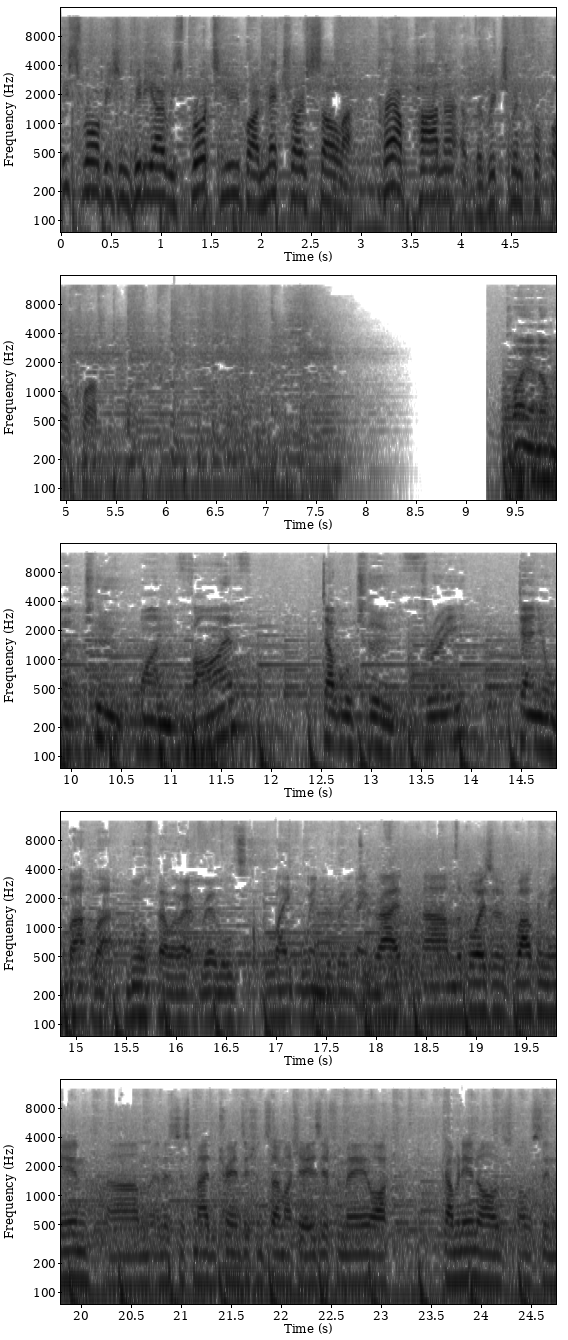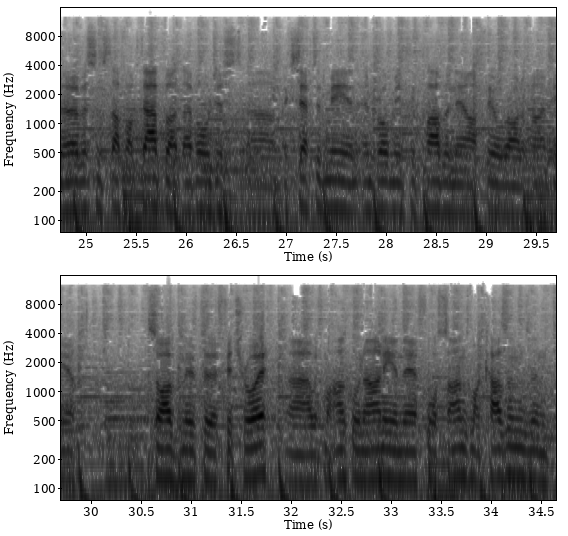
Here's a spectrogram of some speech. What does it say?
This Raw Vision video is brought to you by Metro Solar, proud partner of the Richmond Football Club. Player number 215, double two three, Daniel Butler, North Ballarat Rebels, Lake Wendouree been region. great. Um, the boys have welcomed me in, um, and it's just made the transition so much easier for me. Like coming in, I was obviously nervous and stuff like that, but they've all just um, accepted me and, and brought me into the club, and now I feel right at home here. So I've moved to Fitzroy uh, with my uncle and auntie and their four sons, my cousins, and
